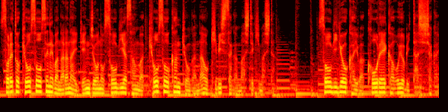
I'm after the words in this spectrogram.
それと競争せねばならない現状の葬儀屋さんは競争環境がなお厳しさが増してきました。葬儀業界は高齢化及び多死社会。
